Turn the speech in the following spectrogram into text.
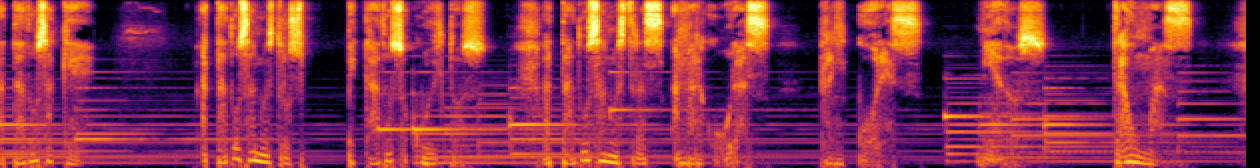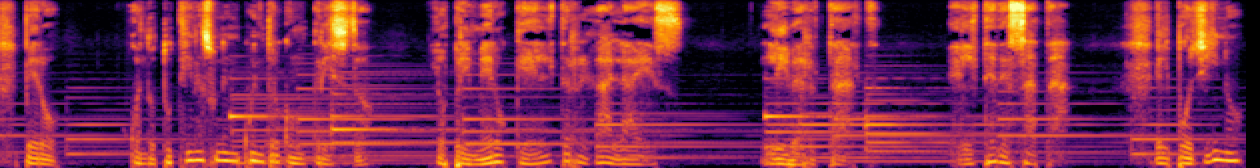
¿Atados a qué? Atados a nuestros pecados ocultos, atados a nuestras amarguras, rencores, miedos, traumas. Pero cuando tú tienes un encuentro con Cristo, lo primero que Él te regala es libertad. Él te desata. El pollino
